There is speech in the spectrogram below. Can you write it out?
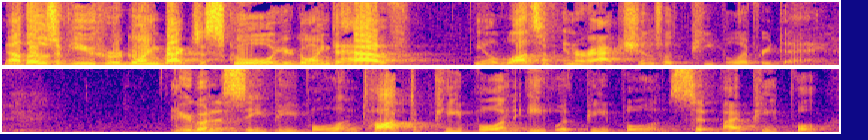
Now, those of you who are going back to school, you're going to have you know, lots of interactions with people every day. You're going to see people and talk to people and eat with people and sit by people.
